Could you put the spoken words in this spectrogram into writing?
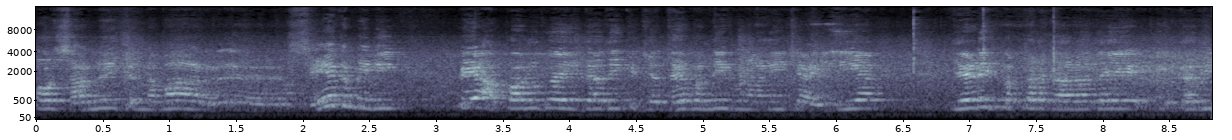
ਔਰ ਸਾਨੂੰ ਇੱਕ ਨਵਾਂ ਅਹ, ਸੇਧ ਮਿਲੀ ਵੀ ਆਪਾਂ ਨੂੰ ਕੋਈ ਇਦਾਂ ਦੀ ਇੱਕ ਜਥੇਬੰਦੀ ਬਣਾਉਣੀ ਚਾਹੀਦੀ ਹੈ। ਜਿਹੜੀ ਪੱਤਰਕਾਰਾਂ 'ਤੇ ਇੱਦਾਂ ਦੀ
